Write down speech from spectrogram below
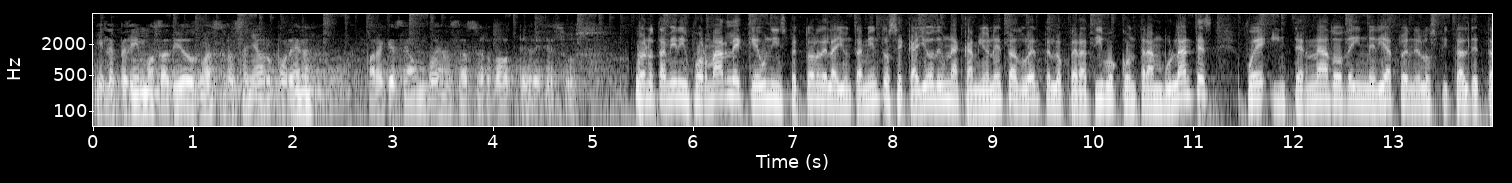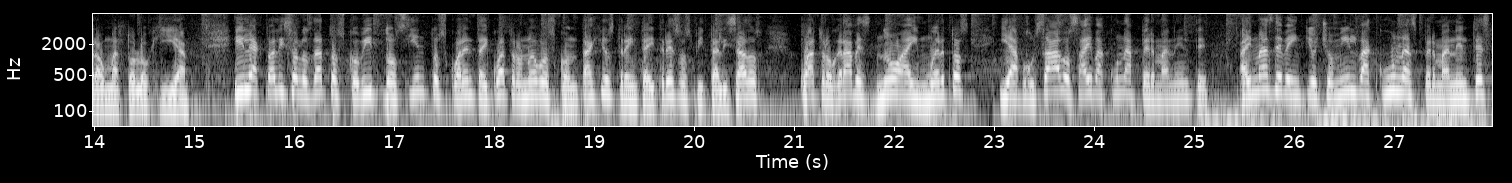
y le pedimos a Dios nuestro Señor por él para que sea un buen sacerdote de Jesús. Bueno, también informarle que un inspector del ayuntamiento se cayó de una camioneta durante el operativo contra ambulantes. Fue internado de inmediato en el hospital de traumatología. Y le actualizo los datos COVID, 244 nuevos contagios, 33 hospitalizados, 4 graves, no hay muertos y abusados, hay vacuna permanente. Hay más de 28 mil vacunas permanentes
